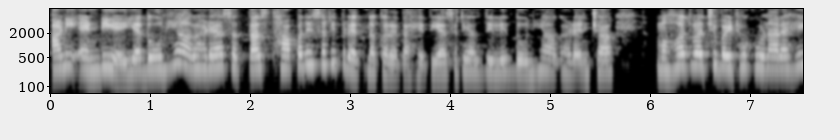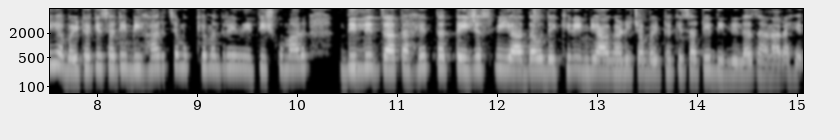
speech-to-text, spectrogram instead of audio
आणि एनडीए या दोन्ही आघाड्या सत्ता स्थापनेसाठी प्रयत्न करत आहेत. यासाठी आज दिल्लीत दोन्ही आघाड्यांच्या महत्वाची बैठक होणार आहे. या बैठकीसाठी बिहारचे मुख्यमंत्री नितीश कुमार दिल्लीत जात आहेत. तर तेजस्वी यादव देखील इंडिया आघाडीच्या बैठकीसाठी दिल्लीला जाणार आहेत.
